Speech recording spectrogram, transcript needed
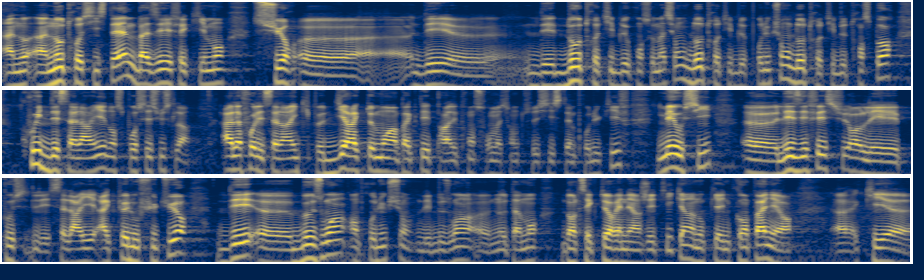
un, autre système basé effectivement sur euh, euh, d'autres types de consommation, d'autres types de production, d'autres types de transport. Quid des salariés dans ce processus-là? À la fois les salariés qui peuvent directement impacter par les transformations de ce système productif, mais aussi les effets sur les, salariés actuels ou futurs des besoins en production, des besoins notamment dans le secteur énergétique. Hein. Donc il y a une campagne. Euh, qui, euh,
